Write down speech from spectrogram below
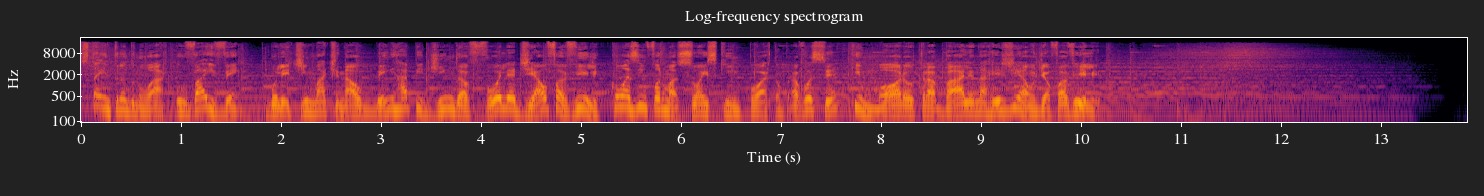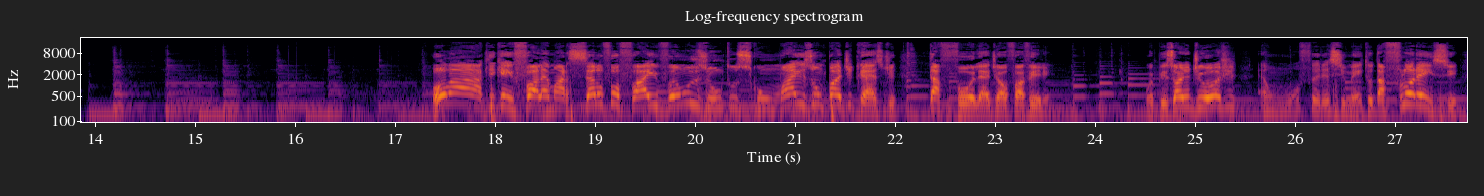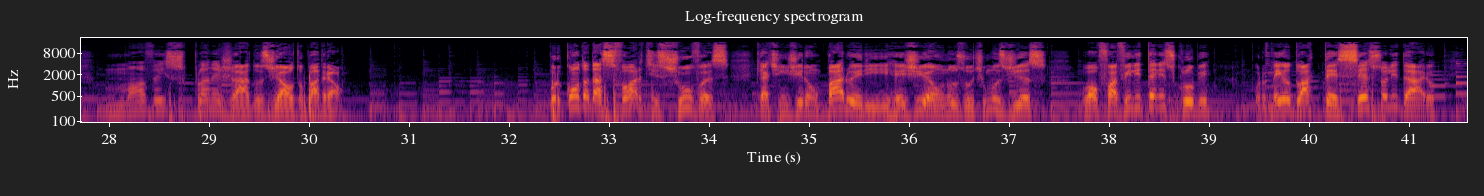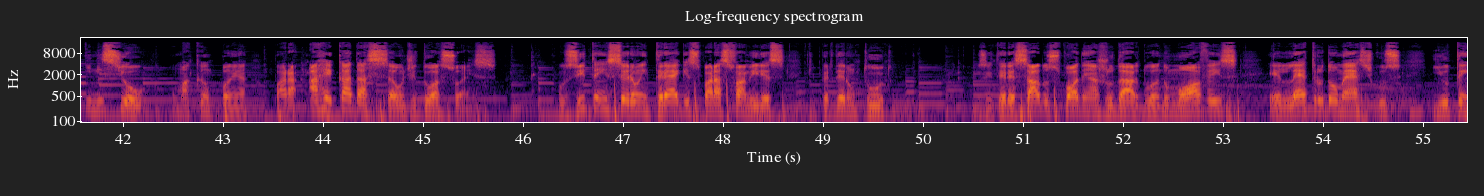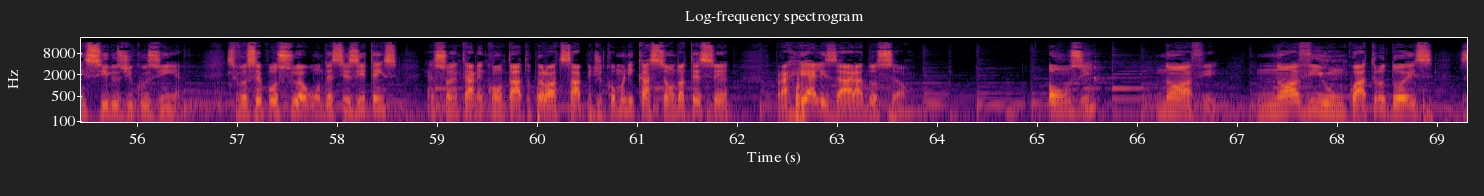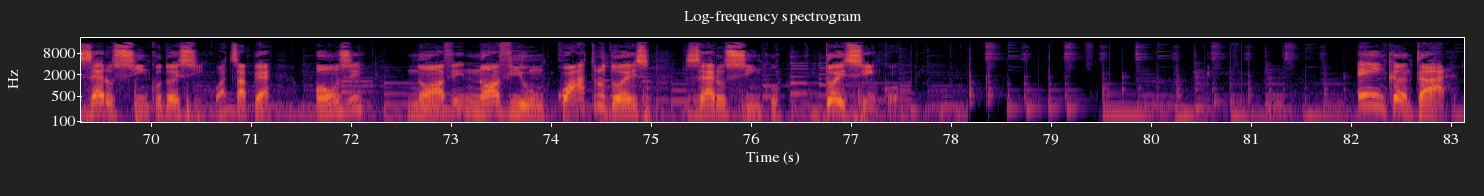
Está entrando no ar o Vai e Vem, boletim matinal bem rapidinho da Folha de Alphaville, com as informações que importam para você que mora ou trabalha na região de Alphaville. Olá, aqui quem fala é Marcelo Fofá e vamos juntos com mais um podcast da Folha de Alphaville. O episódio de hoje é um oferecimento da Florence, móveis planejados de alto padrão. Por conta das fortes chuvas que atingiram Barueri e região nos últimos dias, o Alphaville Tênis Clube, por meio do ATC Solidário, iniciou uma campanha para arrecadação de doações. Os itens serão entregues para as famílias que perderam tudo. Os interessados podem ajudar doando móveis eletrodomésticos e utensílios de cozinha. Se você possui algum desses itens, é só entrar em contato pelo WhatsApp de comunicação do ATC para realizar a adoção. 11 9 9142 0525. O WhatsApp é 11 9 9142 0525. Encantar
